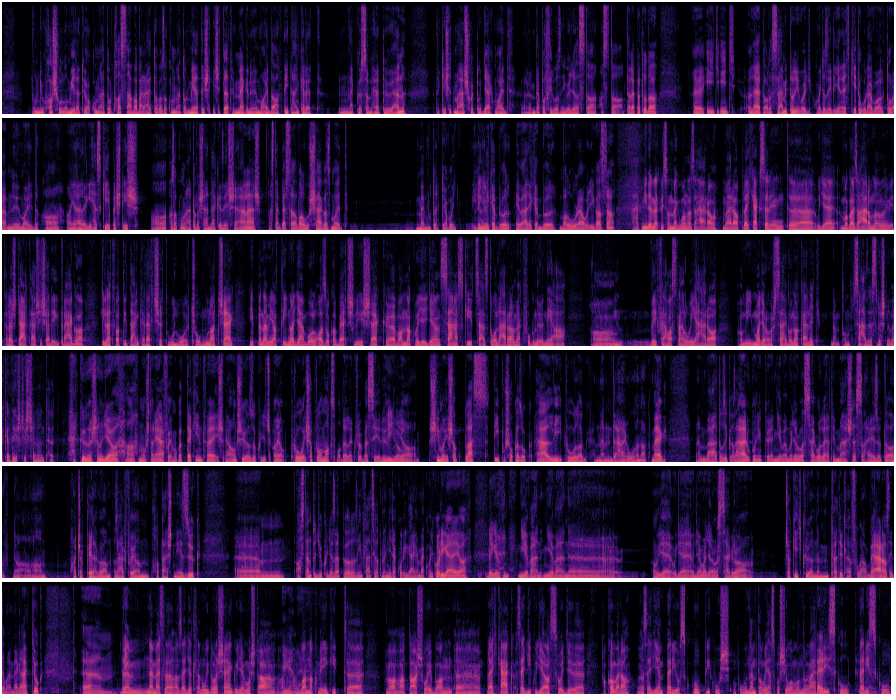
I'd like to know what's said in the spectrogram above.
mondjuk hasonló méretű akkumulátort használva, bár általában az akkumulátor méret is egy kicsit lehet, hogy megnő majd a titán keretnek köszönhetően, tehát egy kicsit máshogy tudják majd bepaszírozni vagy azt a, azt a telepet oda. Így, így lehet arra számítani, hogy, hogy azért ilyen egy-két órával tovább nő majd a, a jelenlegihez képest is a, az akkumulátoros rendelkezésre állás. Aztán persze a valóság az majd megmutatja, hogy válik ebből, mi válik ebből valóra, vagy igazra. Hát mindennek viszont megvan az ára, mert a plegykák szerint uh, ugye maga ez a 3 nanométeres gyártás is elég drága, illetve a titánkeret se túl olcsó mulatság. Éppen emiatt így nagyjából azok a becslések vannak, hogy egy olyan 100-200 dollárral meg fog nőni a, a végfelhasználói ára, ami Magyarországon akár egy nem tudom, százezres növekedést is jelenthet. Hát különösen ugye a, a mostani árfolyamokat tekintve, és hangsúlyozzuk, hogy csak a Pro és a Pro Max modellekről beszélünk, Így ugye a sima és a Plus típusok azok állítólag nem drágulnak meg, nem változik az áruk, mondjuk nyilván Magyarországon lehet, hogy más lesz a helyzet, a, a, a, ha csak tényleg az árfolyam hatást nézzük. Um, azt nem tudjuk, hogy az Apple az inflációt mennyire korrigálja, meg hogy korrigálja. Igen. Nyilván, nyilván ugye, ugye, ugye Magyarországra csak így külön nem feltétlenül fognak beárazni, de majd meglátjuk. De nem, nem ez az egyetlen újdonság, ugye most a, igen. vannak még itt a, a tarsolyban uh, plegykák. Az egyik ugye az, hogy a kamera az egy ilyen perioszkópikus, hú, nem tudom, hogy ezt most jól mondom már. Periszkóp. Periszkóp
